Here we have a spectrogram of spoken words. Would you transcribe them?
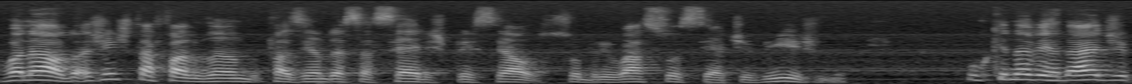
Ronaldo, a gente está fazendo, fazendo essa série especial sobre o associativismo porque na verdade,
